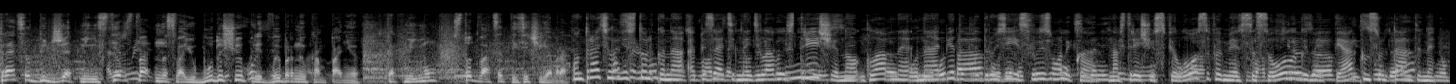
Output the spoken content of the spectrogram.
тратил бюджет министерства на свою будущую предвыборную кампанию. Как минимум 120 тысяч евро. Он тратил не столько на обязательные деловые встречи, но главное на обеды для друзей из Фейсбука, на встречи с философами, социологами, пиар-консультантами.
